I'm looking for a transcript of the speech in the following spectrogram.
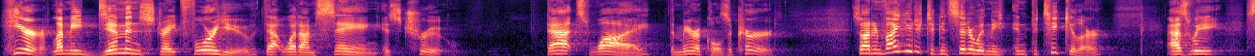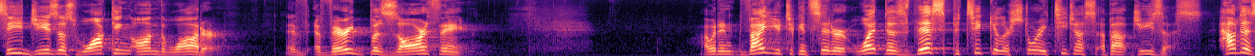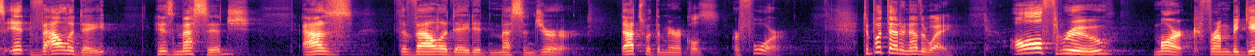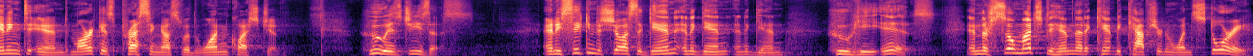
Here, let me demonstrate for you that what I'm saying is true. That's why the miracles occurred. So I'd invite you to consider with me in particular as we see Jesus walking on the water, a, very bizarre thing. I would invite you to consider what does this particular story teach us about Jesus? How does it validate his message as the validated messenger? That's what the miracles are for. To put that another way, all through Mark, from beginning to end, Mark is pressing us with one question Who is Jesus? And he's seeking to show us again and again and again who he is. And there's so much to him that it can't be captured in one story.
